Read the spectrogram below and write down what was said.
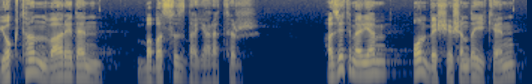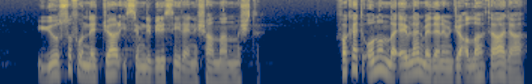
yoktan var eden babasız da yaratır. Hz. Meryem 15 yaşındayken Yusuf-u Neccar isimli birisiyle nişanlanmıştı. Fakat onunla evlenmeden önce Allah Teala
